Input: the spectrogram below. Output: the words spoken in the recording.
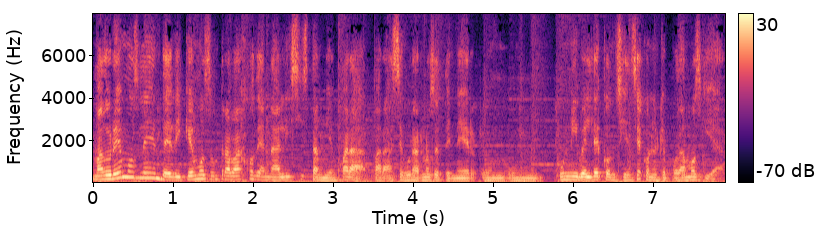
madurémosle, dediquemos un trabajo de análisis también para, para asegurarnos de tener un, un nivel de conciencia con el que podamos guiar.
